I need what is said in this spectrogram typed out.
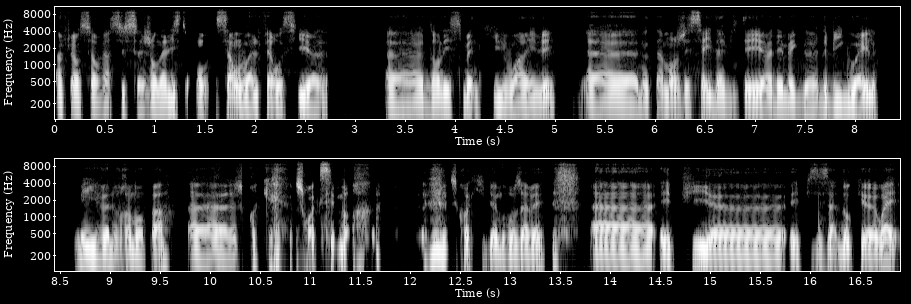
influenceurs versus journalistes. ça, on va le faire aussi dans les semaines qui vont arriver. notamment, j'essaye d'inviter les mecs de, Big Whale, mais ils veulent vraiment pas. je crois que je crois que c'est mort. je crois qu'ils viendront jamais. et puis et puis c'est ça. Donc ouais.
